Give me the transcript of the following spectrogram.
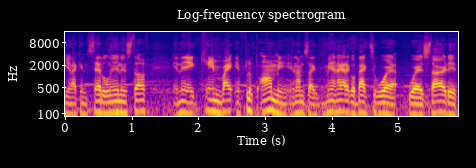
you know I can settle in and stuff, and then it came right and flipped on me, and I'm just like, man, I got to go back to where where it started.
